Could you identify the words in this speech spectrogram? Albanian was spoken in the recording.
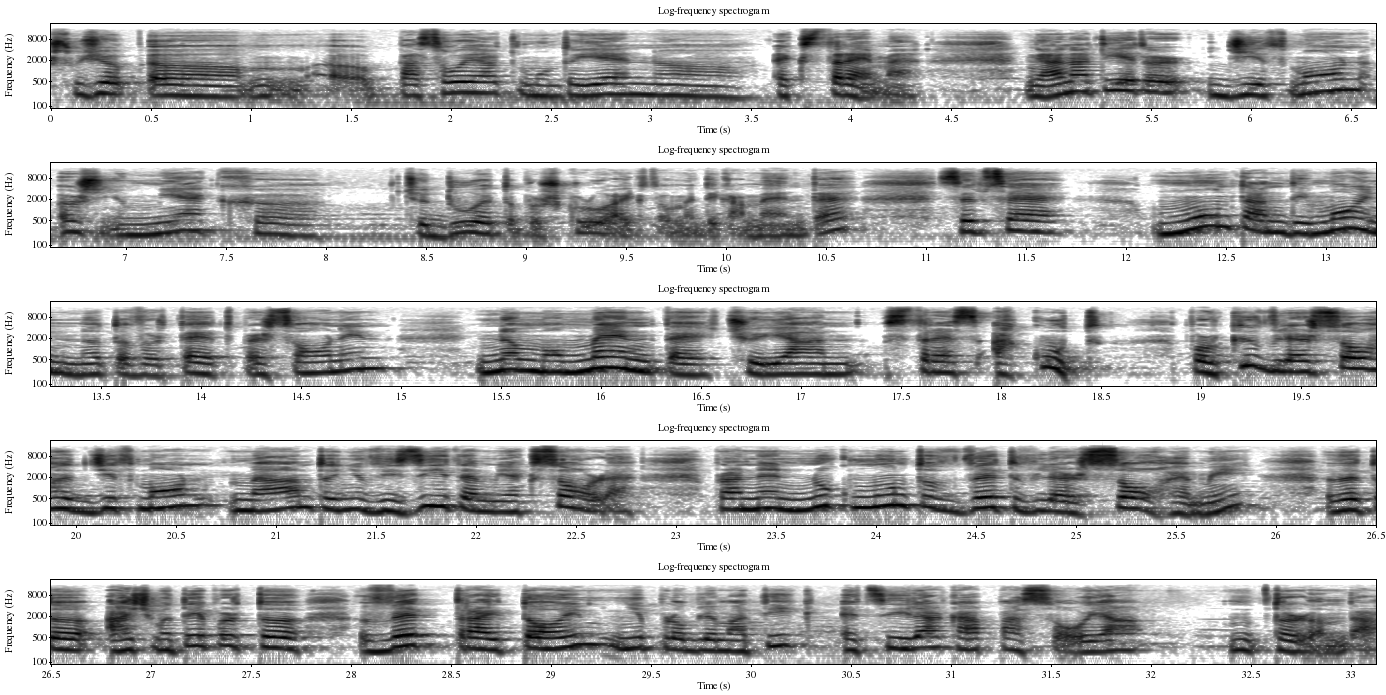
Kështu që pasojat mund të jenë ekstreme. Nga ana tjetër, gjithmonë është një mjek që duhet të përshkruajë këto medikamente, sepse mund ta ndihmojnë në të vërtetë personin në momente që janë stres akut. por ky vlerësohet gjithmonë me anë të një vizite mjekësore, pra ne nuk mund të vetëvlerësohemi dhe të aq më tepër të vetëtrajtojmë një problematikë e cila ka pasoja të rënda.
